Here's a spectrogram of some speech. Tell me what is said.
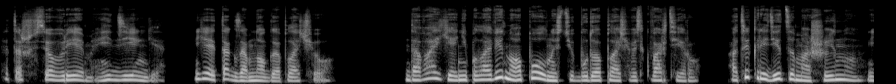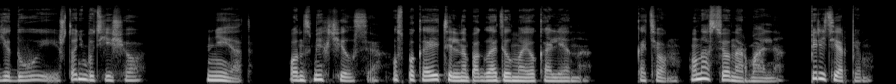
«Это ж все время и деньги. Я и так за многое плачу. Давай я не половину, а полностью буду оплачивать квартиру. А ты кредит за машину, еду и что-нибудь еще. Нет. Он смягчился, успокоительно погладил моё колено. Котён, у нас всё нормально. Перетерпим.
